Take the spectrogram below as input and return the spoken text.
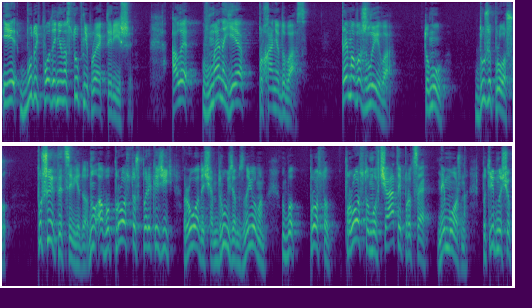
І будуть подані наступні проекти рішень. Але в мене є прохання до вас. Тема важлива, тому дуже прошу. Поширте це відео. Ну або просто ж перекажіть родичам, друзям, знайомим. Ну бо просто, просто мовчати про це не можна. Потрібно, щоб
